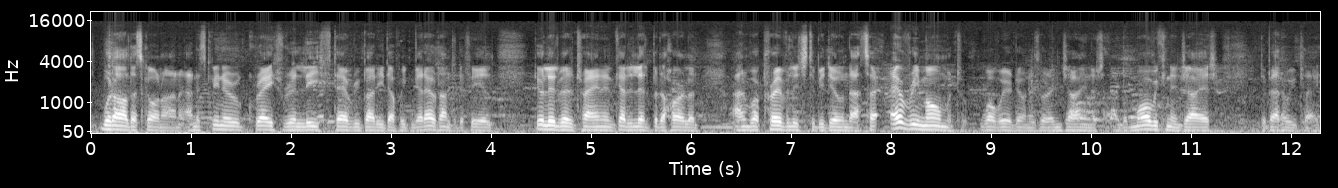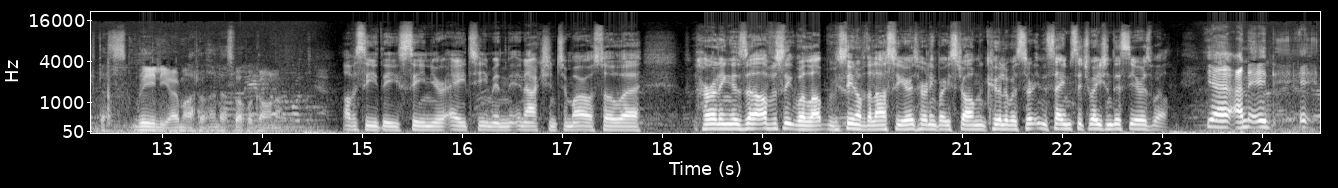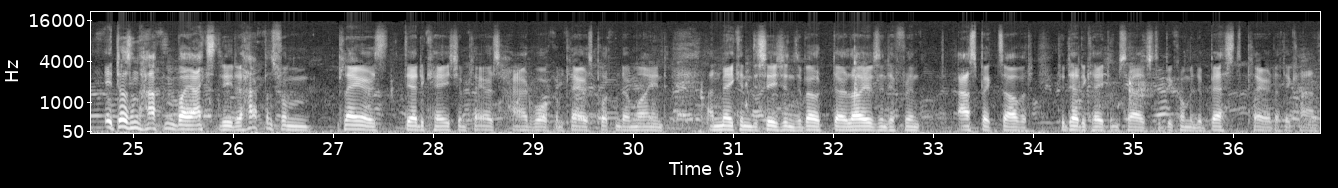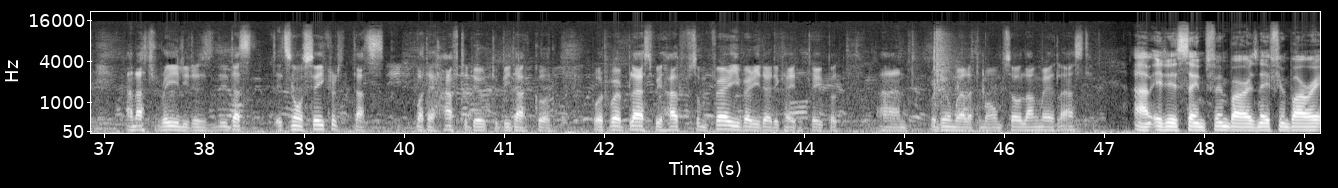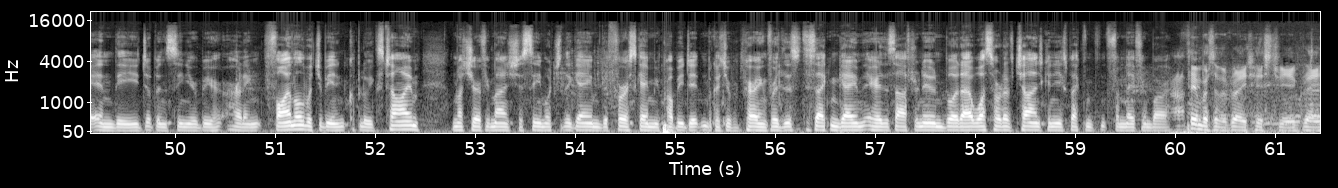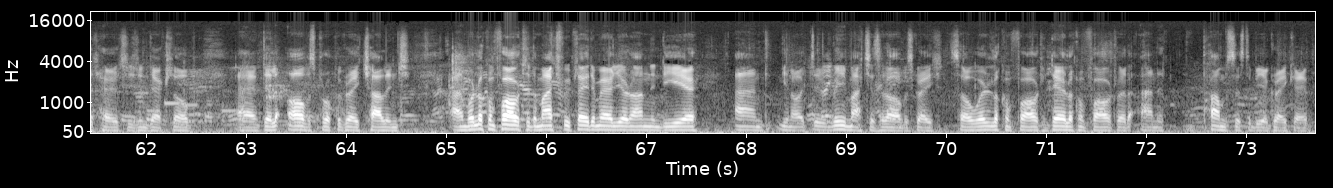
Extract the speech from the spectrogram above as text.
with all that's going on, and it's been a great relief to everybody that we can get out onto the field, do a little bit of training, get a little bit of hurling, and we're privileged to be doing that. So every moment, what we're doing is we're enjoying it, and the more we can enjoy it, the better we play. That's really our motto, and that's what we're going on. Obviously, the senior A team in, in action tomorrow, so uh, hurling is uh, obviously well uh, we've seen over the last few years hurling very strong and Cuala was certainly the same situation this year as well. Yeah, and it, it, it doesn't happen by accident. It happens from players' dedication, players' hard work, and players putting their mind and making decisions about their lives and different aspects of it to dedicate themselves to becoming the best player that they can. And that's really that's it's no secret. That's what they have to do to be that good. But we're blessed. We have some very very dedicated people, and we're doing well at the moment. So long may it last. Um, it is St Finbar's Naomh Finbarr in the Dublin Senior B hurling final, which will be in a couple of weeks' time. I'm not sure if you managed to see much of the game. The first game you probably didn't because you're preparing for this the second game here this afternoon. But uh, what sort of challenge can you expect from, from Naomh Finbarr? Finbars have a great history, a great heritage in their club. Uh, they'll always put up a great challenge, and we're looking forward to the match. We played them earlier on in the year and you know the rematches are always great. So we're looking forward to, they're looking forward to it, and it promises to be a great game.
